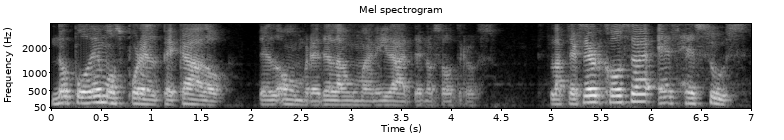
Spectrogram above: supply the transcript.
No podemos por el pecado del hombre, de la humanidad, de nosotros. La tercera cosa es Jesús.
